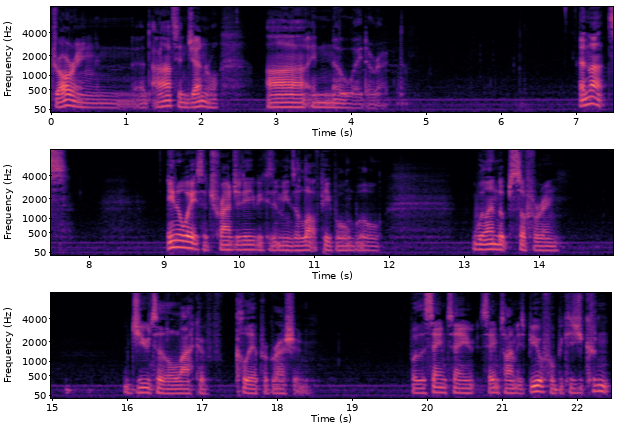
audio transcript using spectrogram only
drawing and, and art in general are in no way direct. And that's, in a way, it's a tragedy because it means a lot of people will will end up suffering due to the lack of clear progression but at the same time, same time, it's beautiful because you couldn't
